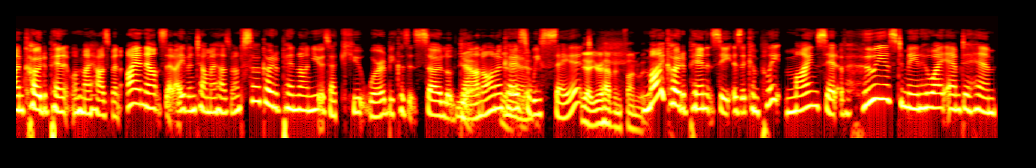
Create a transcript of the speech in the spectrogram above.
I'm codependent with my husband. I announce that. I even tell my husband, I'm so codependent on you. It's a cute word because it's so looked Yeah. down on. Okay, Yeah. so we say it. yeah, you're having fun with it. My codependency is a complete mindset of who he is to me and who I am to him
